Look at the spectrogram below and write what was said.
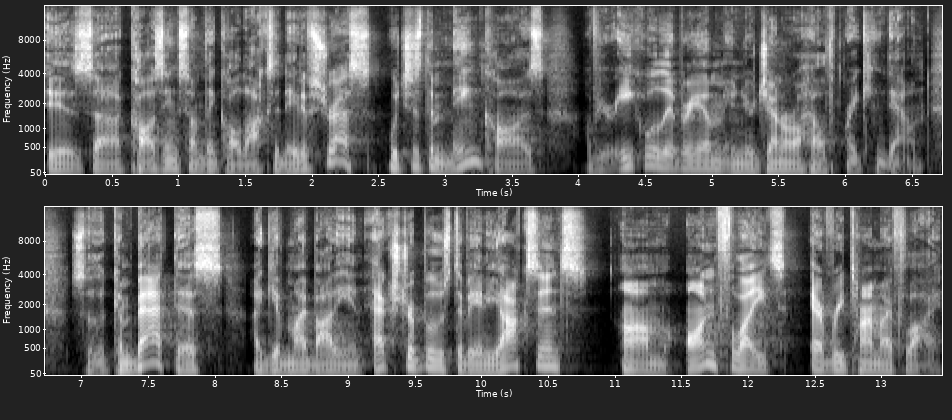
is uh, causing something called oxidative stress, which is the main cause of your equilibrium and your general health breaking down. So to combat this, I give my body an extra boost of antioxidants um, on flights every time I fly.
